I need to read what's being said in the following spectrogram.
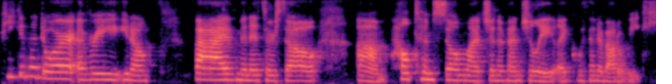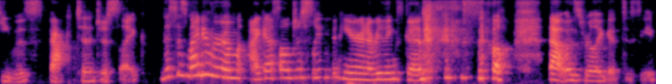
peek in the door every you know five minutes or so um, helped him so much and eventually like within about a week he was back to just like this is my new room. I guess i'll just sleep in here and everything's good. So that was really good to see.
